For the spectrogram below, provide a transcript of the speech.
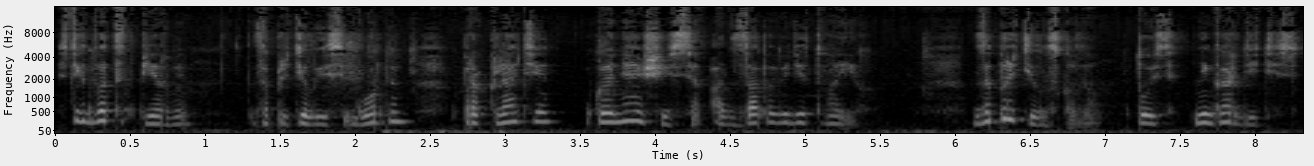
Стих 21. Запретил Еси гордым проклятие, уклоняющееся от заповедей твоих. Запретил, сказал, то есть не гордитесь,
